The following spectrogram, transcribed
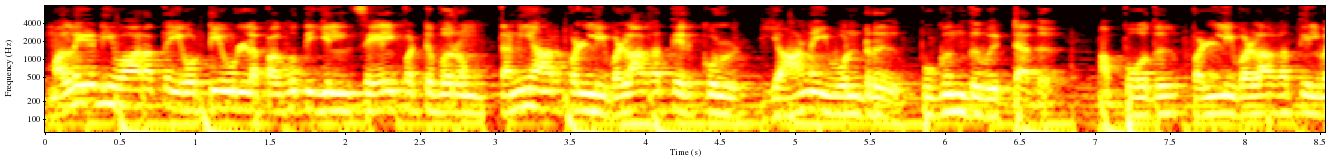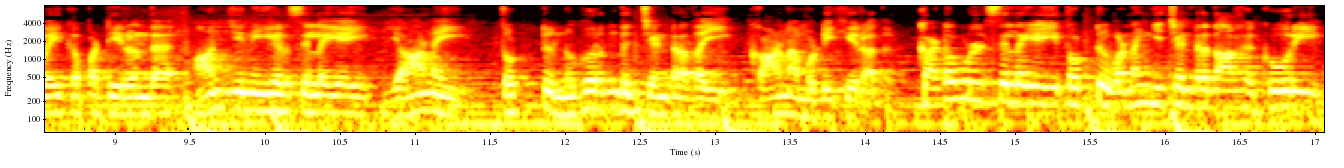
மலையடி வாரத்தை ஒட்டியுள்ள பகுதியில் செயல்பட்டு வரும் தனியார் பள்ளி வளாகத்திற்குள் யானை ஒன்று புகுந்து விட்டது. அப்போது பள்ளி வளாகத்தில் வைக்கப்பட்டிருந்த ஆஞ்சநேயர் சிலையை யானை தொட்டு நுகர்ந்து சென்றதை காண முடிகிறது. கடவுள் சிலையை தொட்டு வணங்கி சென்றதாக கூறி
